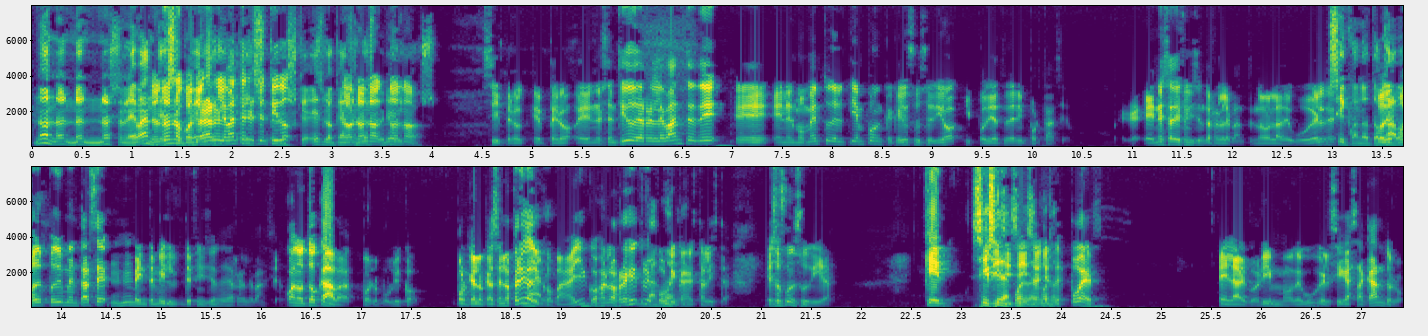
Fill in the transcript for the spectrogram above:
No, no, no, no es relevante. No, no, no, cuando era relevante en el es sentido- los que- es lo que No, hacen no, los no, no, no. Sí, pero, eh, pero en el sentido de relevante de eh, en el momento del tiempo en que aquello sucedió y podía tener importancia. En esa definición de relevante, no la de Google. Sí, cuando tocaba. puede- puede inventarse Ujú. 20.000 definiciones de relevancia. Cuando tocaba, pues lo publicó. Porque es lo que hacen los periódicos, Vale. van allí, cogen los registros De y publican esta lista. Eso fue en su día. Que Sí, sí, de 16 acuerdo, de años después, el algoritmo de Google siga sacándolo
